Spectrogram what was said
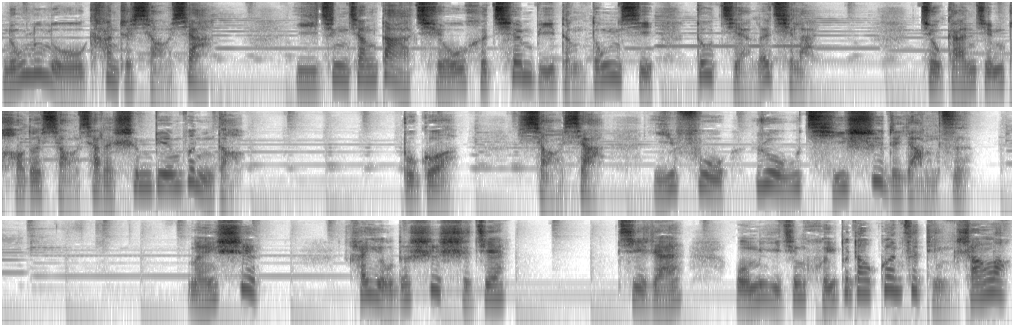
努鲁鲁看着小夏，已经将大球和铅笔等东西都捡了起来，就赶紧跑到小夏的身边问道。不过，小夏一副若无其事的样子。没事，还有的是时间。既然我们已经回不到罐子顶上了，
